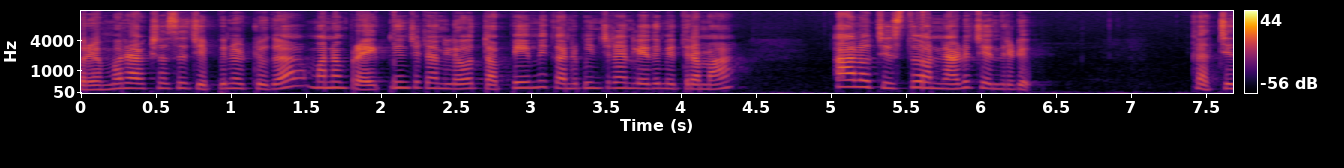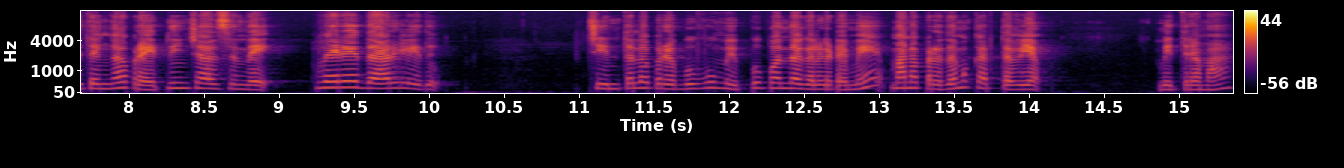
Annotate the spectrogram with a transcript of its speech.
బ్రహ్మరాక్షసు చెప్పినట్లుగా మనం ప్రయత్నించడంలో తప్పేమీ కనిపించడం లేదు మిత్రమా? ఆలోచిస్తూ అన్నాడు చంద్రుడు. ఖచ్చితంగా ప్రయత్నించాల్సిందే. వేరే దారి లేదు. చింతల ప్రభువు మెప్పు పొందగలగటమే మన ప్రథమ కర్తవ్యం. మిత్రమా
